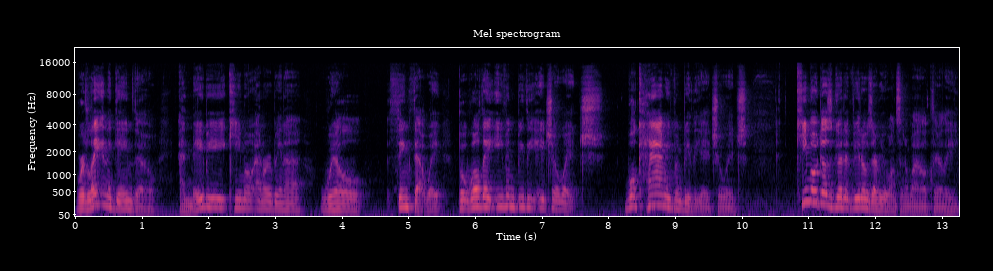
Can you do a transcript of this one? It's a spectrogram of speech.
We're late in the game, though, and maybe Kimo and Rubina will think that way, but will they even be the HOH? Will Cam even be the HOH? Kimo does good at vetoes every once in a while, clearly.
